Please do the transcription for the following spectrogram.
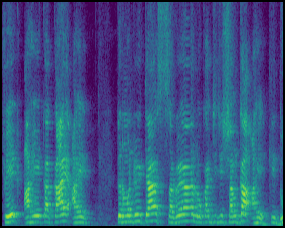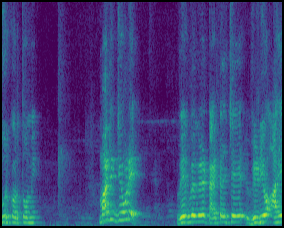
फेक आहे का काय आहे? तर मंडळी त्या सगळ्या लोकांची जी शंका आहे ती दूर करतो मी. माझे जेवढे वेगवेगळे टायटलचे व्हिडिओ आहे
